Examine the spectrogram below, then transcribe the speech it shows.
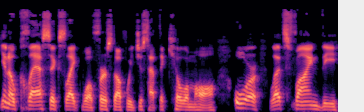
you know, classics like, well, first off, we just have to kill them all. Or let's find the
